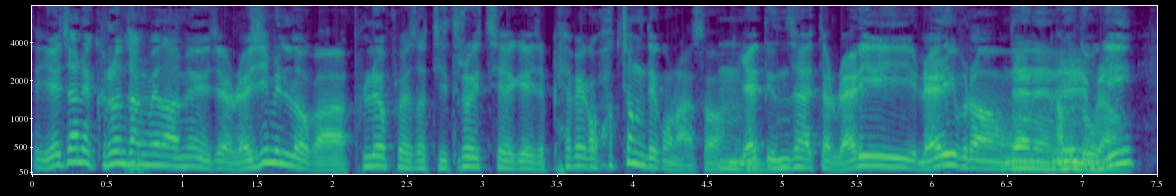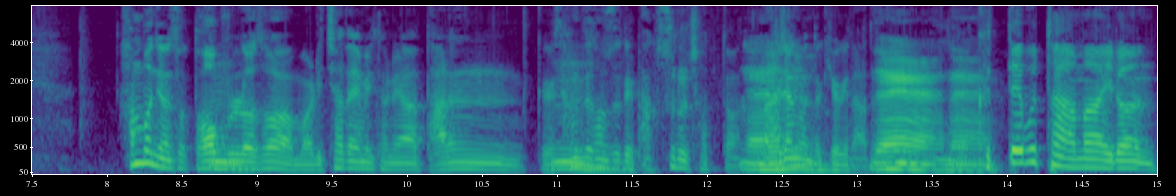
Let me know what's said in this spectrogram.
네. 예전에 그런 장면 하면 이제 레지 밀러가 플레이오프에서 디트로이트에게 이제 패배가 확정되고 나서 음. 옛 은사했던 래리 래리 브라운 네네, 래리 브라운. 한 번 연속 더 불러서 뭐 리차드 해밀턴이나 다른 그 상대 선수들이 박수를 쳤던 네. 그 장면도 기억이 나요. 네, 네. 그때부터 아마 이런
